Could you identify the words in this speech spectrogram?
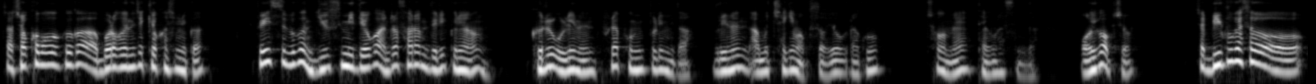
자, 저커버그가 뭐라고 했는지 기억하십니까? 페이스북은 뉴스 미디어가 아니라 사람들이 그냥 글을 올리는 플랫폼인 뿐입니다. 우리는 아무 책임 없어요. 라고 처음에 대응을 했습니다. 어이가 없죠. 자, 미국에서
